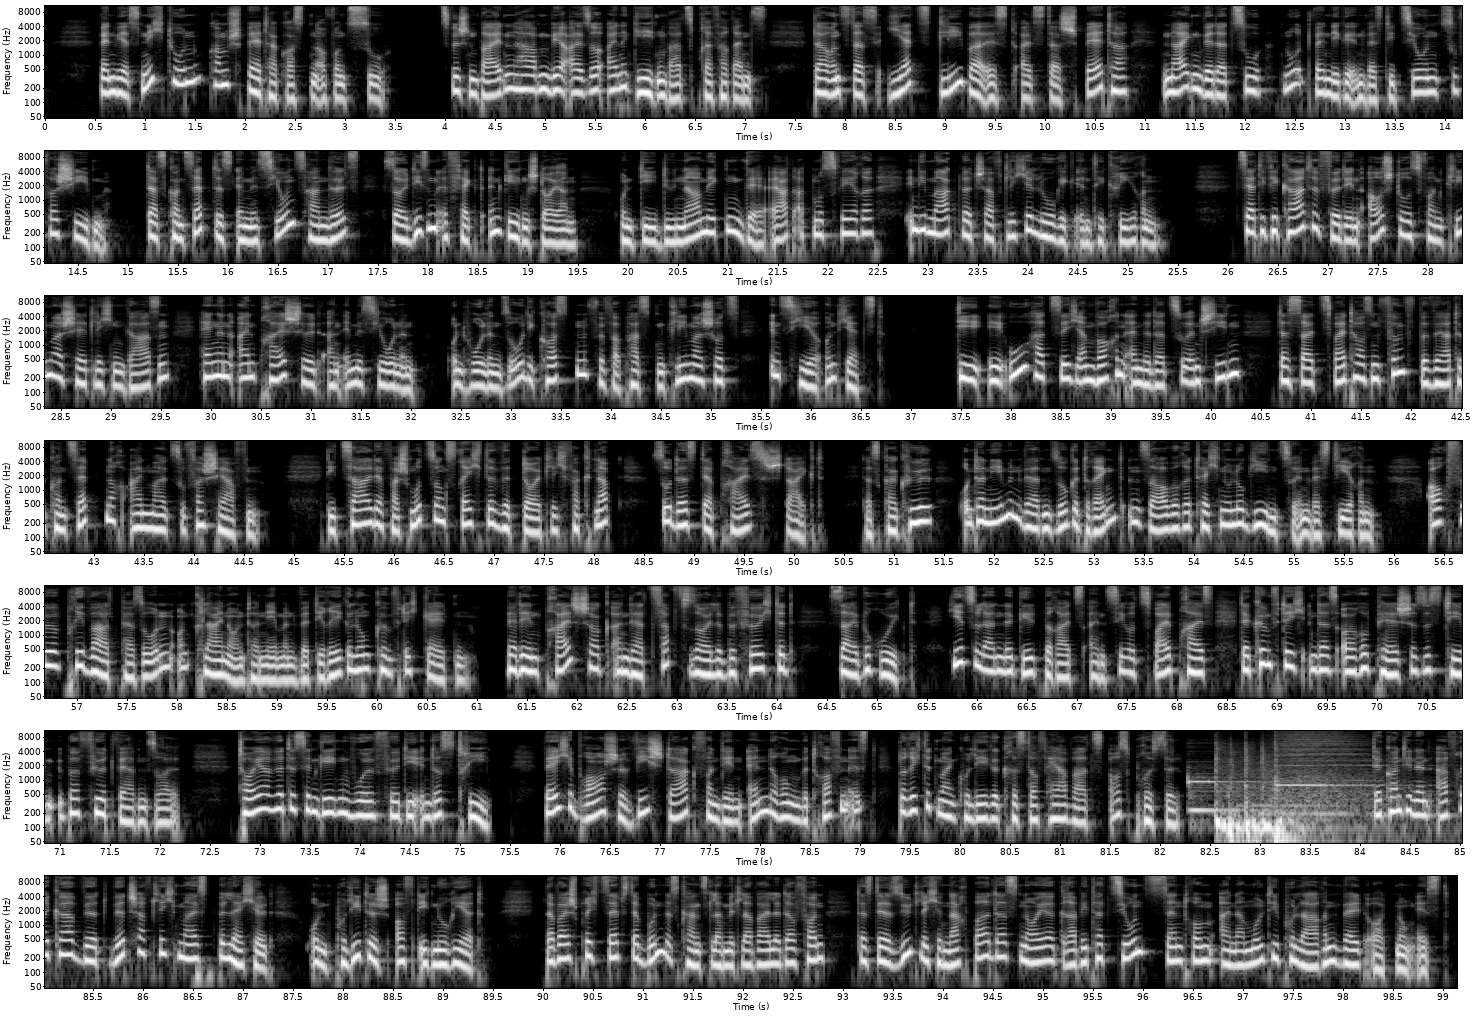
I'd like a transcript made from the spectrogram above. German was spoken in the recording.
Wenn wir es nicht tun, kommen später Kosten auf uns zu. Zwischen beiden haben wir also eine Gegenwartspräferenz. Da uns das jetzt lieber ist als das später, neigen wir dazu, notwendige Investitionen zu verschieben. Das Konzept des Emissionshandels soll diesem Effekt entgegensteuern und die Dynamiken der Erdatmosphäre in die marktwirtschaftliche Logik integrieren. Zertifikate für den Ausstoß von klimaschädlichen Gasen hängen ein Preisschild an Emissionen und holen so die Kosten für verpassten Klimaschutz ins Hier und Jetzt. Die EU hat sich am Wochenende dazu entschieden, das seit 2005 bewährte Konzept noch einmal zu verschärfen. Die Zahl der Verschmutzungsrechte wird deutlich verknappt, so dass der Preis steigt. Das Kalkül, Unternehmen werden so gedrängt, in saubere Technologien zu investieren. Auch für Privatpersonen und kleine Unternehmen wird die Regelung künftig gelten. Wer den Preisschock an der Zapfsäule befürchtet, sei beruhigt. Hierzulande gilt bereits ein CO2-Preis, der künftig in das europäische System überführt werden soll. Teuer wird es hingegen wohl für die Industrie. Welche Branche wie stark von den Änderungen betroffen ist, berichtet mein Kollege Christoph Herwarts aus Brüssel. Der Kontinent Afrika wird wirtschaftlich meist belächelt und politisch oft ignoriert. Dabei spricht selbst der Bundeskanzler mittlerweile davon, dass der südliche Nachbar das neue Gravitationszentrum einer multipolaren Weltordnung ist.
